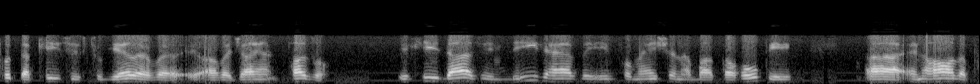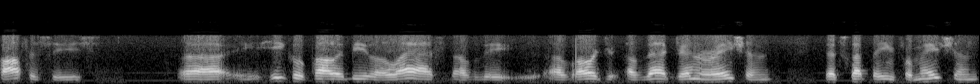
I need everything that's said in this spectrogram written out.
put the pieces together of a, of a giant puzzle. If he does indeed have the information about the Hopi uh, and all the prophecies, uh, he could probably be the last of the of our of that generation that's got the information.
